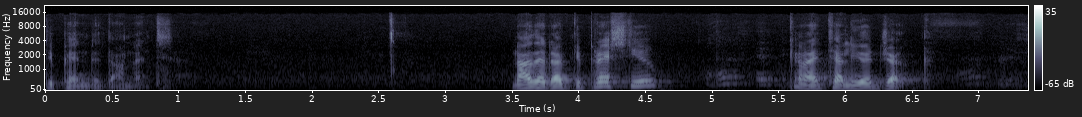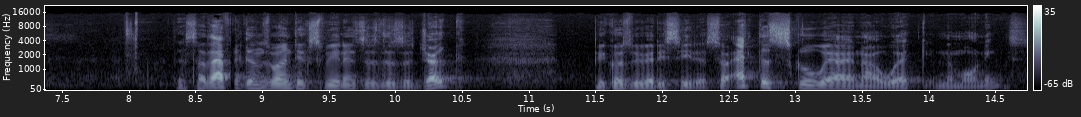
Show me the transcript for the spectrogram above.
depended on it. Now that I've depressed you, can I tell you a joke? The South Africans won't experience this as a joke because we're very serious. So at the school where I now work in the mornings,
